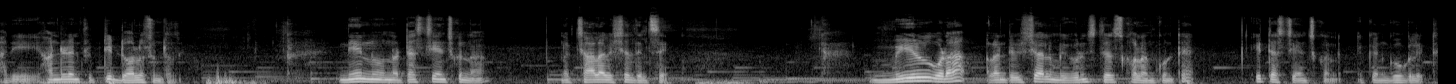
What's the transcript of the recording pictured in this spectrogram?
అది హండ్రెడ్ అండ్ ఫిఫ్టీ డాలర్స్ ఉంటుంది. నేను నా టెస్ట్ చేయించుకున్న నాకు చాలా విషయాలు తెలిసాయి. మీరు కూడా అలాంటి విషయాలు మీ గురించి తెలుసుకోవాలనుకుంటే ఈ టెస్ట్ చేయించుకోండి. యూ కెన్ గూగుల్ ఇట్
